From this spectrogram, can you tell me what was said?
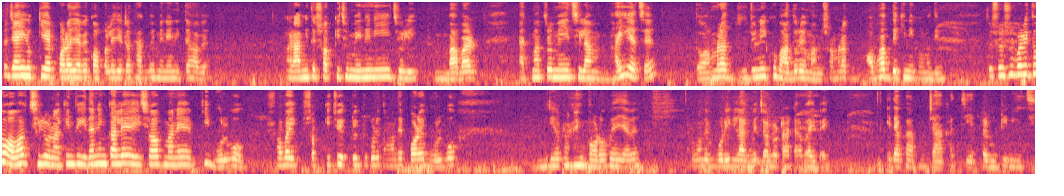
তো যাই হোক, কি আর করা যাবে? কপালে যেটা থাকবে মেনে নিতে হবে। আর আমি তো সব কিছু মেনে নিয়েই চলি। বাবার একমাত্র মেয়ে ছিলাম, ভাই আছে। তো আমরা দুজনেই খুব আদরের মানুষ, আমরা অভাব দেখিনি কোনো দিন তো শ্বশুরবাড়িতেও অভাব ছিল না, কিন্তু ইদানিংকালে এইসব মানে কি বলব? সবাই সব কিছু একটু একটু করে তোমাদের পরে বলব। ভিডিওটা অনেক বড় হয়ে যাবে। তোমাদের বোরিং লাগবে। চলো, টাটা বাই বাই এই দেখো, এখন চা খাচ্ছি, একটা রুটি নিয়েছি।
